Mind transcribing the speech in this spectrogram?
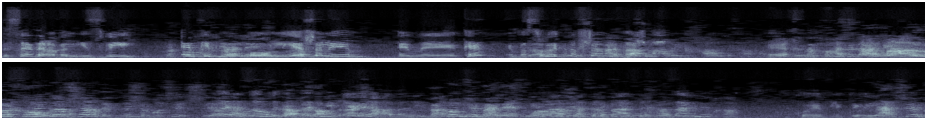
בסדר, אבל עזבי. הם קיבלו עול, יש. עליהם, הם, אה, כן, הם מסרו את נפשם אתה למשהו. מעריכה אותם. איך? מקום אז שבעלי... אתה הם לא מה, מסרו את. נפשם, הם נשמות ש- לא יעזור, זה גם בית. מדרש כן. הרבנית. מקום שבעלי תשובה מדרש עומדים זה חזק ממך. כואב לי, כואב לי. בגלל שהם...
